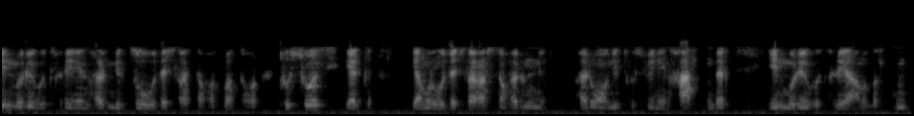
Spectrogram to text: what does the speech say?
энэ мөрийн хөтөлбөрийн энэ 21 100 үйл ажиллагаатай холбоотойгоор төсвөөс яг ямар үйл ажиллагаа гарсан 20 20 оны төсвийн энэ хаалтан дээр энэ мөрийн хөтөлбөрийн амлалтанд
